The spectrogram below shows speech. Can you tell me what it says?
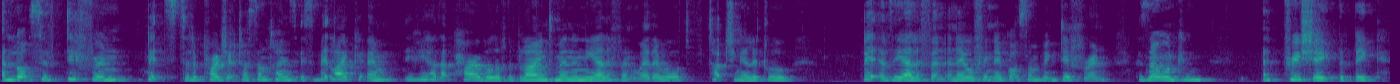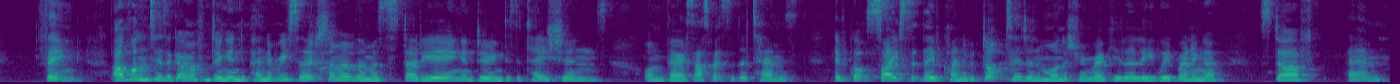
and lots of different bits to the project. I sometimes it's a bit like um, if you had that parable of the blind man and the elephant, where they're all touching a little bit of the elephant, and they all think they've got something different because no one can appreciate the big thing. Our volunteers are going off and doing independent research. Some of them are studying and doing dissertations on various aspects of the Thames. They've got sites that they've kind of adopted and are monitoring regularly. We're running a staff um,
